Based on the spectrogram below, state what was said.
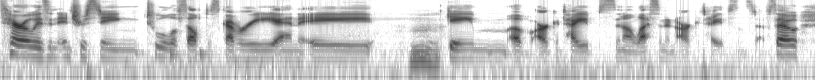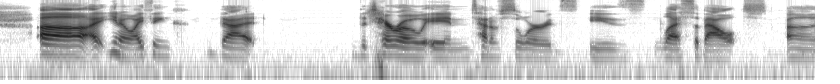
tarot is an interesting tool of self discovery and a Mm. game of archetypes and a lesson in archetypes and stuff. So, uh, I, you know, I think that the tarot in Ten of Swords is less about uh,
